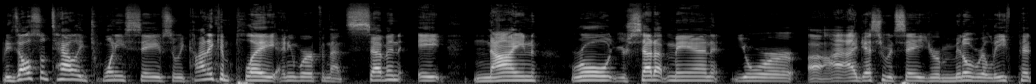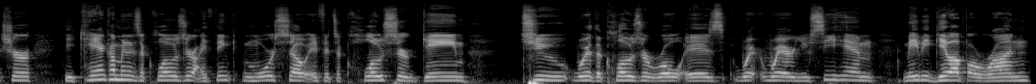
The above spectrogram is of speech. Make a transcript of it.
but he's also tallied 20 saves, so he kind of can play anywhere from that 7, 8, 9 role, your setup man, your, uh, I guess you would say, your middle relief pitcher. He can come in as a closer. I think more so if it's a closer game to where the closer role is, where, where you see him maybe give up a run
